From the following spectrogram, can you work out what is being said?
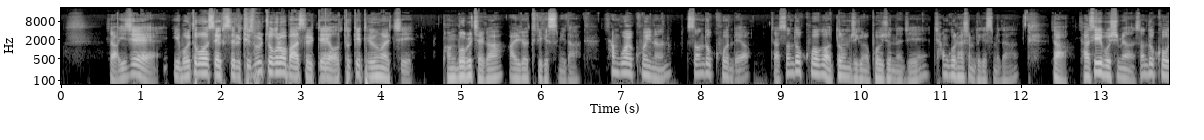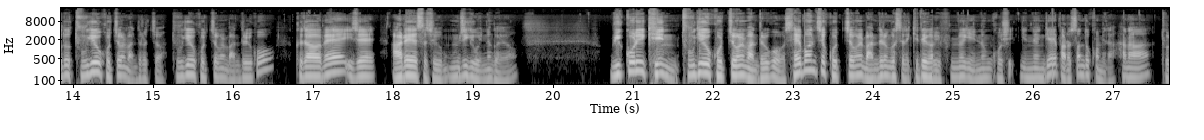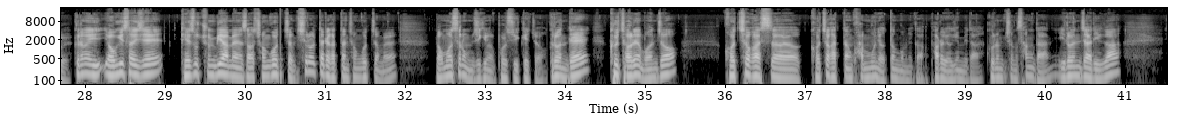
자, 이제 이 멀티버스 X를 기술적으로 봤을 때 어떻게 대응할지 방법을 제가 알려드리겠습니다. 참고할 코인은 썬더코어인데요. 자, 썬더코어가 어떤 움직임을 보여줬는지 참고를 하시면 되겠습니다. 자, 자세히 보시면 썬더코어도 두 개의 고점을 만들었죠. 두 개의 고점을 만들고 그 다음에 이제 아래에서 지금 움직이고 있는 거예요. 윗골이 긴 두 개의 고점을 만들고 세 번째 고점을 만드는 것에는 기대감이 분명히 있는 곳이 있는 게 바로 썬더코입니다. 하나, 둘. 그러면 여기서 이제 계속 준비하면서 전고점 7월 달에 갔던 전고점을 넘어서는 움직임을 볼 수 있겠죠. 그런데 그 전에 먼저 거쳐갔어요. 거쳐갔던 관문이 어떤 겁니까? 바로 여기입니다. 구름층 상단. 이런 자리가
